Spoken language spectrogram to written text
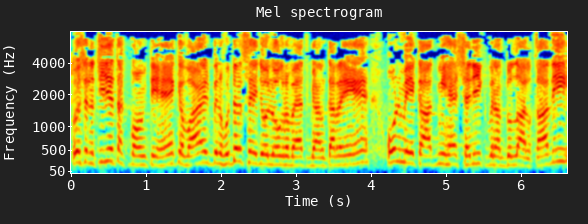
تو اس نتیجے تک پہنچتے ہیں کہ وائل بن حجر سے جو لوگ روایت بیان کر رہے ہیں، ان میں ایک آدمی ہے شریک بن عبداللہ القادی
